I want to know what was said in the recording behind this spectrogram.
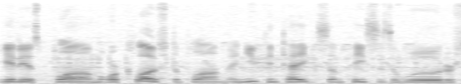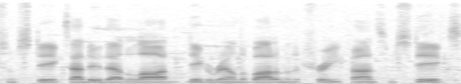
it is plumb or close to plumb and you can take some pieces of wood or some sticks I do that a lot dig around the bottom of the tree find some sticks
